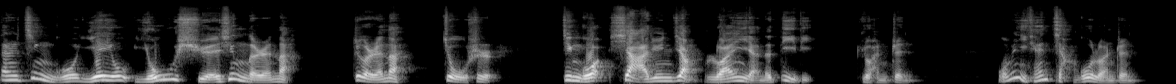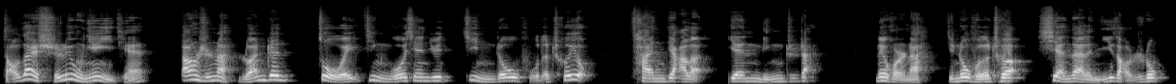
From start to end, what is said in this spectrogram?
但是晋国也有有血性的人呐。这个人呢，就是晋国下军将栾衍的弟弟栾真。我们以前讲过栾真，早在十六年以前，当时呢，栾真作为晋国先君晋州府的车右，参加了鄢陵之战。那会儿呢，晋州府的车陷在了泥沼之中。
